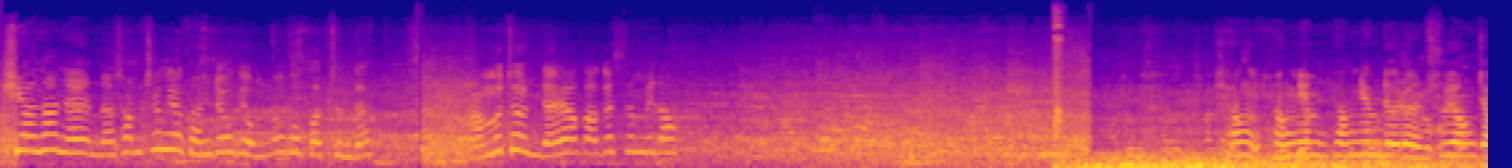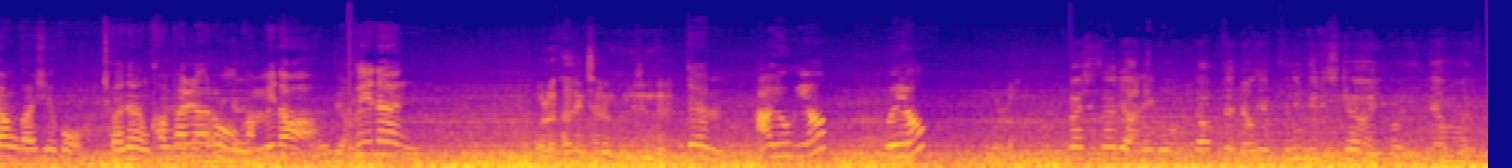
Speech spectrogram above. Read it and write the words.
희한하네. 나 3층에 간 적이 없는 것 같은데. 아무튼 내려가겠습니다. 형, 형님, 형님들은 수영장 가시고 저는 캄팔라로 갑니다. 여기는 원래 사진 촬영 금지인데. 댐. 아 여기요? 왜요? 몰라. 국가 시설이 아니고 아무튼 여기 군인들이 지켜요 이거 이 댐은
